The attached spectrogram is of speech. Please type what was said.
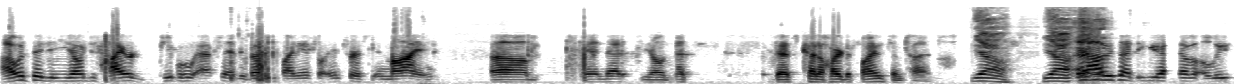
I would say that you know just hire people who actually have your best financial interest in mind, um, and that you know that's that's kind of hard to find sometimes. Yeah, yeah. And, and obviously, I think you have to have at least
